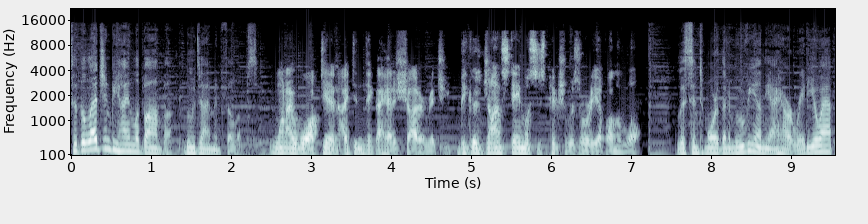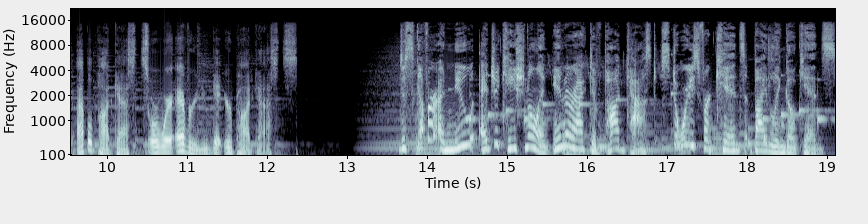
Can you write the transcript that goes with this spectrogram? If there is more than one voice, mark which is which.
Speaker 1: to the legend behind La Bamba, Lou Diamond Phillips.
Speaker 2: When I walked in, I didn't think I had a shot at Richie because John Stamos' picture was already up on the wall.
Speaker 1: Listen to More Than a Movie on the iHeartRadio app, Apple Podcasts, or wherever you get your podcasts.
Speaker 3: Discover a new educational and interactive podcast, Stories for Kids by Lingokids.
